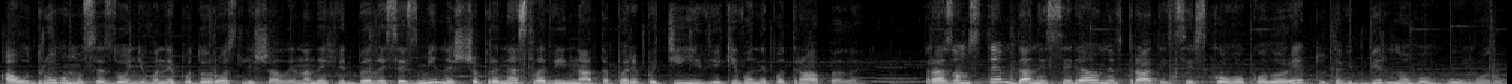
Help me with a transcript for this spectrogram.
А у другому сезоні вони подорослішали, на них відбилися зміни, що принесла війна та перипетії, в які вони потрапили. Разом з тим, даний серіал не втратить сільського колориту та відбірного гумору.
